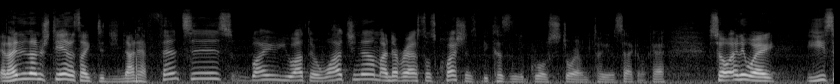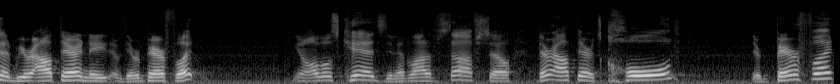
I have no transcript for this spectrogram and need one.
And I didn't understand. It's like, did you not have fences? Why are you out there watching them? I never asked those questions because of the gross story. I'm going to tell you in a second, okay? So, anyway, he said we were out there and they, they were barefoot. You know, all those kids didn't have a lot of stuff. So, they're out there. It's cold. They're barefoot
